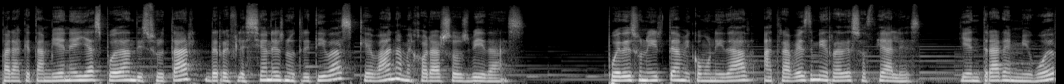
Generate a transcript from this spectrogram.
para que también ellas puedan disfrutar de reflexiones nutritivas que van a mejorar sus vidas. Puedes unirte a mi comunidad a través de mis redes sociales y entrar en mi web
